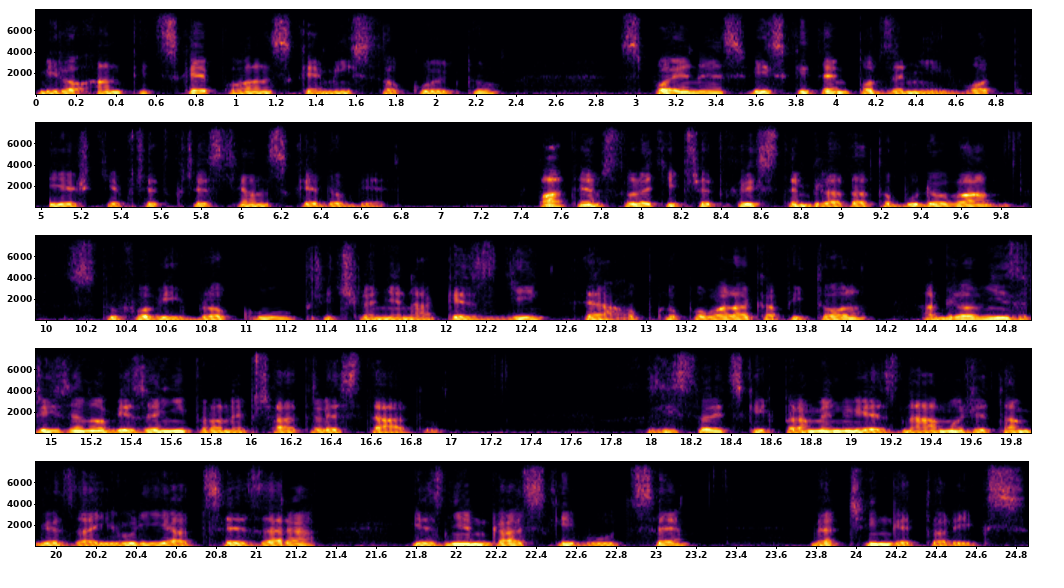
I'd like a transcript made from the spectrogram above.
bylo antické pohanské místo kultu, spojené s výskytem podzemních vod ještě před křesťanské době. V pátém století před Kristem byla tato budova z tufových bloků přičleněna ke zdi, která obklopovala kapitol a bylo v ní zřízeno vězení pro nepřátele státu. Z historických pramenů je známo, že tam byl za Julia Cezara vězněn galský vůdce Vercingetorix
